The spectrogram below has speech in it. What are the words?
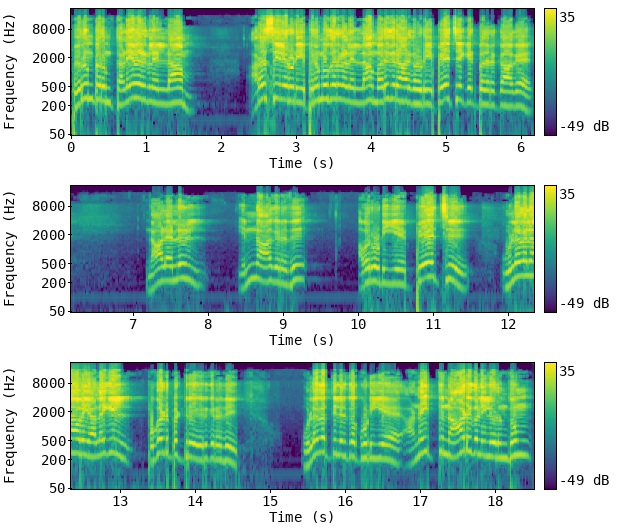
பெரும் பெரும் தலைவர்கள் எல்லாம் அரசியலுடைய பிரமுகர்கள் எல்லாம் வருகிறார்களுடைய பேச்சை கேட்பதற்காக. நாளளில் என்ன ஆகிறது? அவருடைய பேச்சு உலகளாவிய அழகில் புகழ்பெற்று இருக்கிறது. உலகத்தில் இருக்கக்கூடிய அனைத்து நாடுகளிலிருந்தும்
